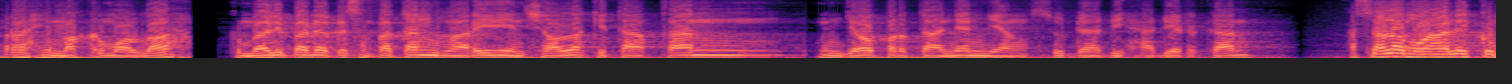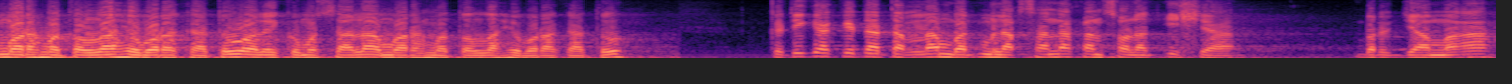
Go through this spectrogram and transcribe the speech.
rahimakumullah. Kembali pada kesempatan hari ini insyaallah kita akan menjawab pertanyaan yang sudah dihadirkan. Assalamualaikum warahmatullahi wabarakatuh. Waalaikumsalam warahmatullahi wabarakatuh. Ketika kita terlambat melaksanakan sholat isya berjamaah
